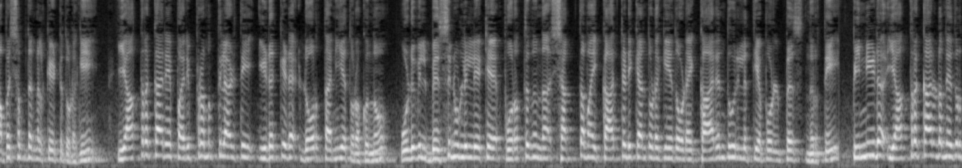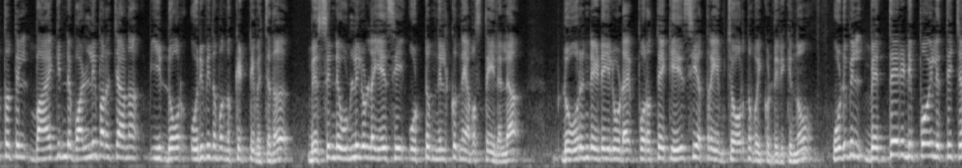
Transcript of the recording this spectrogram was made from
അപശബ്ദങ്ങൾ കേട്ടു തുടങ്ങി. യാത്രക്കാരെ പരിഭ്രമത്തിലാഴ്ത്തി ഇടയ്ക്കിടെ ഡോർ തനിയെ തുറക്കുന്നു. ഒടുവിൽ ബസ്സിനുള്ളിലേക്ക് പുറത്തുനിന്ന് ശക്തമായി കാറ്റടിക്കാൻ തുടങ്ങിയതോടെ കാരന്തൂരിലെത്തിയപ്പോൾ ബസ് നിർത്തി. പിന്നീട് യാത്രക്കാരുടെ നേതൃത്വത്തിൽ ബാഗിന്റെ വള്ളി പറിച്ചാണ് ഈ ഡോർ ഒരുവിധമൊന്ന് കെട്ടിവെച്ചത്. ബസ്സിന്റെ ഉള്ളിലുള്ള എ സി ഒട്ടും നിൽക്കുന്ന അവസ്ഥയിലല്ല. ഡോറിന്റെ ഇടയിലൂടെ പുറത്തേക്ക് എ സി അത്രയും ചോർന്നു പോയിക്കൊണ്ടിരിക്കുന്നു. ഒടുവിൽ ബത്തേരി ഡിപ്പോയിൽ എത്തിച്ച്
